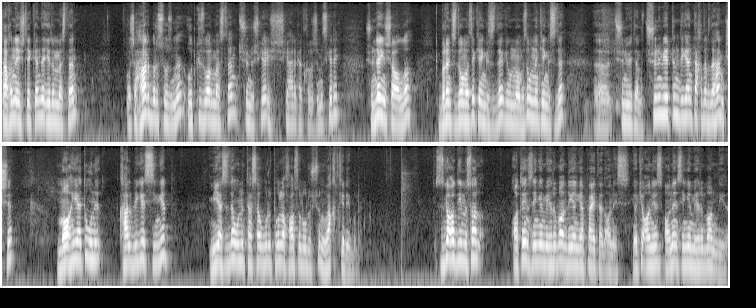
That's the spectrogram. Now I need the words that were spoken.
sharhini eshitayotganda erinmasdan o'sha har bir so'zni o'tkazib yubormasdan tushunishga eshitishga harakat qilishimiz kerak. Shunda inshaalloh birinchida bo'lmasa keyingisida undan bo'lmasa undan keyingisida e, tushunib yetamiz tushunib yetdim degan taqdirda ham kishi mohiyati uni qalbiga singib miyasida uni tasavvuri to'liq hosil bo'lishi uchun vaqt kerak bo'ladi. Sizga oddiy misol otang senga mehribon degan gapni aytadi onangiz. Yoki onangiz onang senga mehribon deydi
